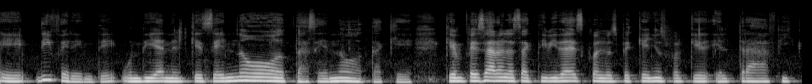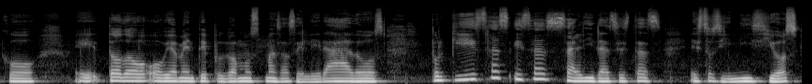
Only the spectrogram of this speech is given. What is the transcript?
eh, diferente, un día en el que se nota, se nota que, que, empezaron las actividades con los pequeños porque el tráfico, eh, todo obviamente pues vamos más acelerados, porque esas, esas salidas, estas, estos inicios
